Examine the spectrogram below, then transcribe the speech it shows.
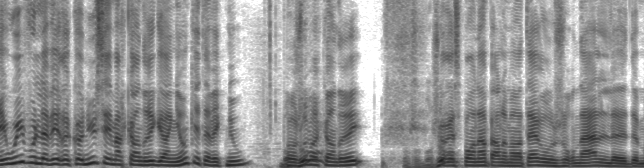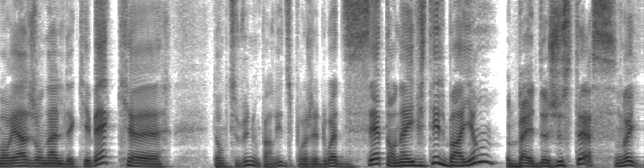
Et oui, vous l'avez reconnu, c'est Marc-André Gagnon qui est avec nous. Bonjour, Marc-André. Bonjour, bonjour. Correspondant parlementaire au Journal de Montréal, Journal de Québec. Donc, tu veux nous parler du projet de loi 17. On a évité le baillon? Ben, de justesse. Oui.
